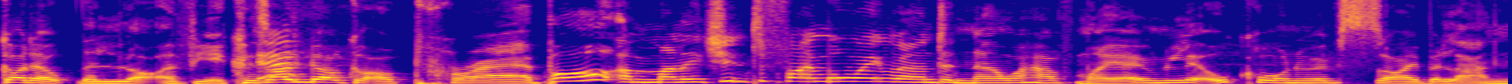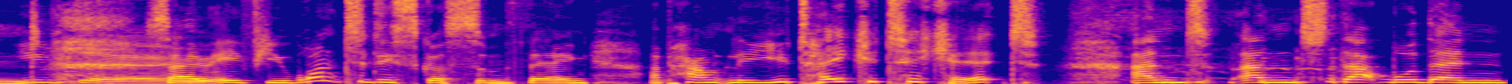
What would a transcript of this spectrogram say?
God help the lot of you, because I've not got a prayer, but I'm managing to find my way around, and now I have my own little corner of Cyberland. You do. So if you want to discuss something, apparently you take a ticket and and that will then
